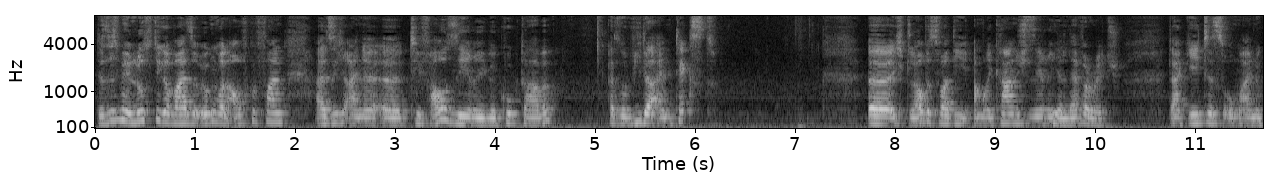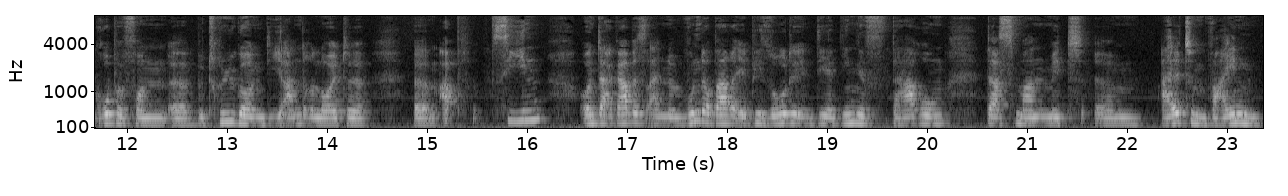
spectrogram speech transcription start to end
Das ist mir lustigerweise irgendwann aufgefallen, als ich eine äh, TV-Serie geguckt habe. Also wieder ein Text. Äh, ich glaube, es war die amerikanische Serie Leverage. Da geht es um eine Gruppe von äh, Betrügern, die andere Leute ähm, abziehen. Und da gab es eine wunderbare Episode, in der ging es darum, dass man mit ähm, altem Wein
